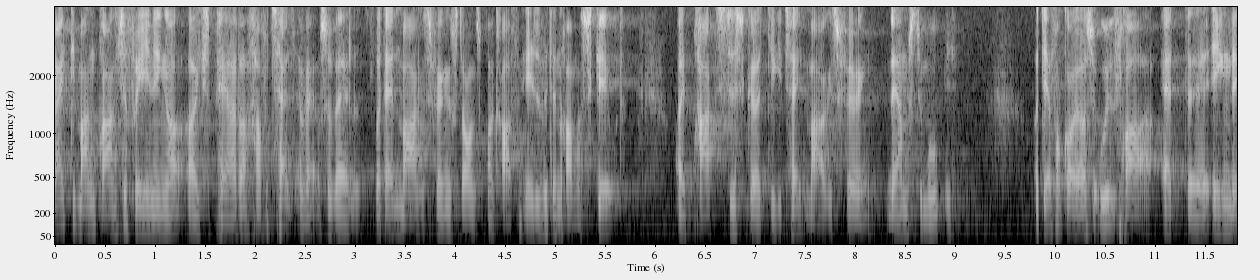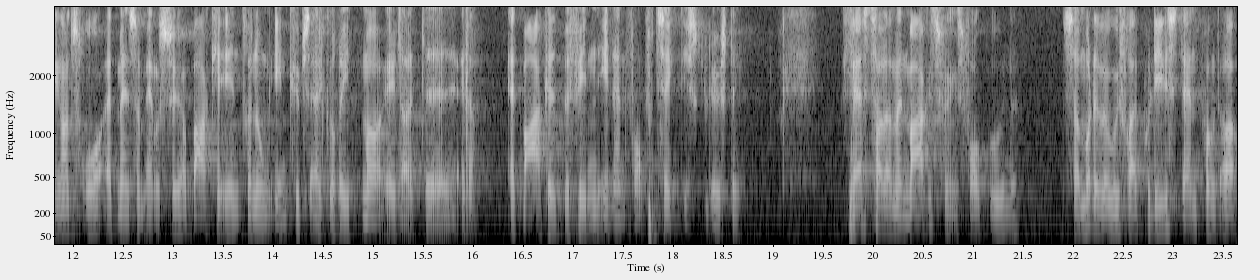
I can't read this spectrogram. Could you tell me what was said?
Rigtig mange brancheforeninger og eksperter har fortalt erhvervsudvalget, hvordan markedsføringslovens paragraf 11 den rammer skævt, og i praksis gør digital markedsføring nærmest umulig. Og derfor går jeg også ud fra, at øh, ingen længere tror, at man som annoncør bare kan ændre nogle indkøbsalgoritmer, eller at, øh, eller at markedet befinder en eller anden form for teknisk løsning. Fastholder man markedsføringsforbudene, så må det være ud fra et politisk standpunkt om,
